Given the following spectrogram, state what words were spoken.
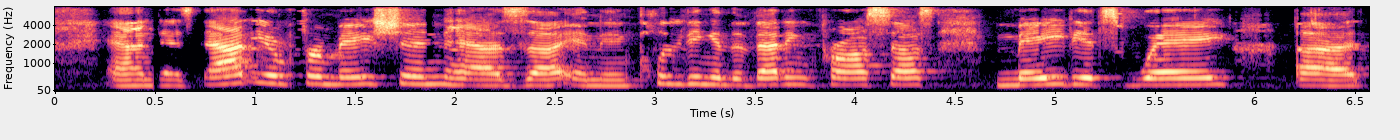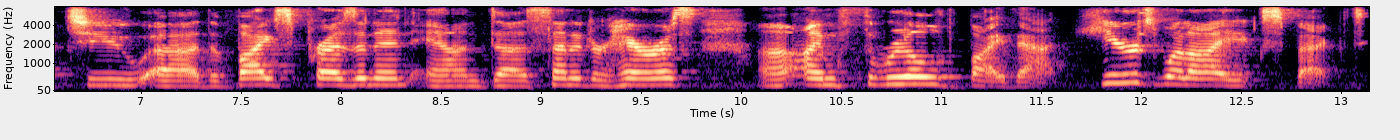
and as that information has, uh, and including in the vetting process, made its way uh, to uh, the vice president and uh, Senator Harris, I'm thrilled by that. Here's what I expect.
